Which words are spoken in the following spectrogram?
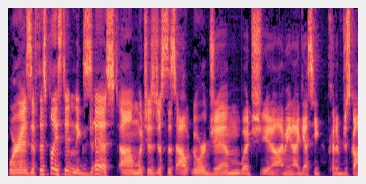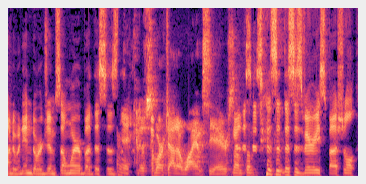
Whereas if this place didn't exist, um, which is just this outdoor gym, which you know, I mean, I guess he could have just gone to an indoor gym somewhere, but this is yeah, he could have just worked out at YMCA or something. Yeah, this, is, this, is, very special.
